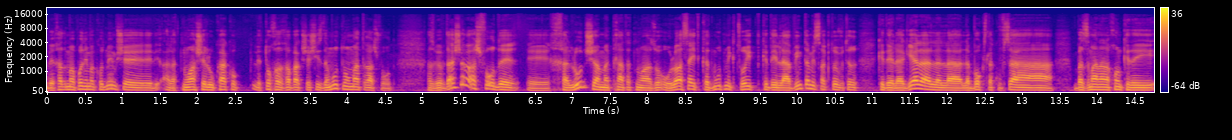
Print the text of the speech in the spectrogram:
באחד מהפודים הקודמים, שעל התנועה של לוקאקו לתוך הרחבה כשיש הזדמנות לעומת רשפורד. אז בוודאי שרשפורד אה, אה, חלוד שם מבחינת התנועה הזו, הוא לא עשה התקדמות מקצועית כדי להבין את המשחק טוב יותר, כדי להגיע לבוקס, לקופסה בזמן הנכון, כדי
